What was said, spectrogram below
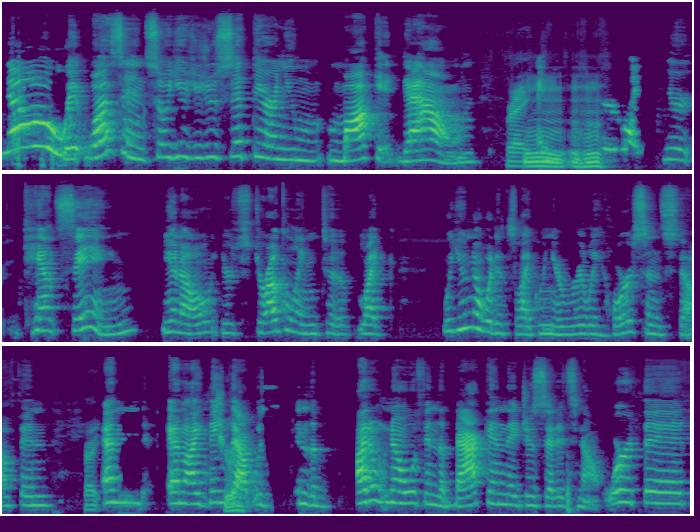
No, it wasn't. So you you just sit there and you mock it down. right? Mm, mhm. You're like you can't sing. You know, you're struggling to like. Well, you know what it's like when you're really hoarse and stuff, and Right. and and I think Sure. that was in the. I don't know if in the back end they just said it's not worth it.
